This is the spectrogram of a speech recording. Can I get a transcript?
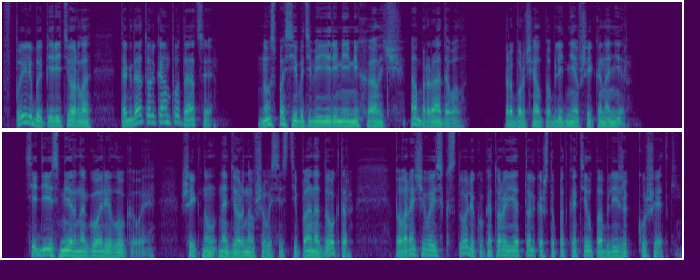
В пыль бы перетерла, тогда только ампутация. Ну, спасибо тебе, Еремей Михайлович, обрадовал, пробурчал побледневший канонир. Сиди смирно, горе луковое, шикнул надернувшегося Степана доктор, поворачиваясь к столику, который я только что подкатил поближе к кушетке.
